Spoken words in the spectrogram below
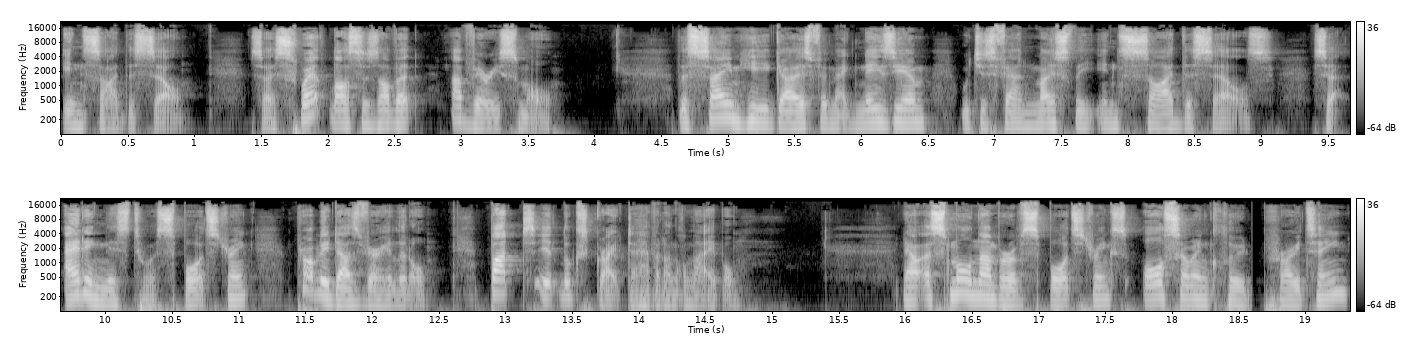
inside the cell, so sweat losses of it are very small. The same here goes for magnesium, which is found mostly inside the cells. So adding this to a sports drink probably does very little, but it looks great to have it on the label. Now, a small number of sports drinks also include protein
